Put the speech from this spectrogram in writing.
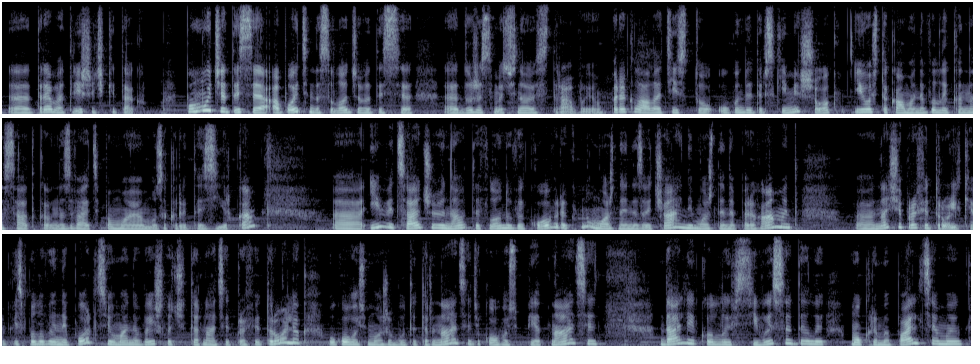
Е, Треба трішечки так помучитися, а потім насолоджуватися е, дуже смачною стравою. Переклала тісто у кондитерський мішок, і ось така у мене велика насадка, називається, по-моєму, закрита зірка. Е, І відсаджую на тефлоновий коврик. Ну, можна і на звичайний, можна і на пергамент. Е, Наші профітрольки. Із половини порції у мене вийшло 14 профітрольок, у когось може бути 13, у когось 15. Далі, коли всі висадили, мокрими пальцями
